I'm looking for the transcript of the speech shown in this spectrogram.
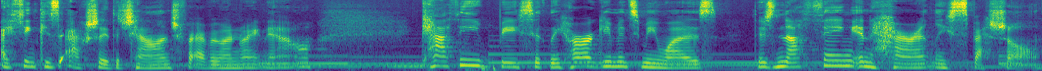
I think is actually the challenge for everyone right now. Kathy basically her argument to me was there's nothing inherently special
